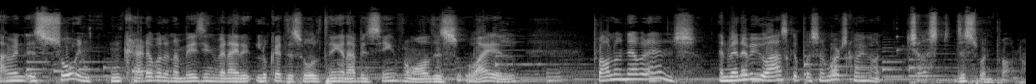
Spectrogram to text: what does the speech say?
I mean, it's so in- incredible and amazing when I look at this whole thing, and I've been seeing from all this while, problem never ends. And whenever you ask a person, what's going on? Just this one problem.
